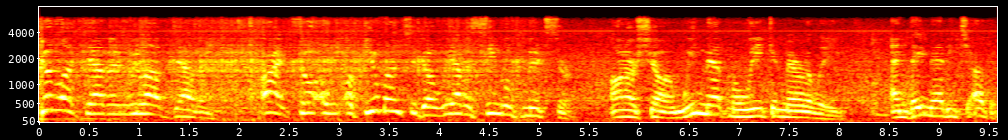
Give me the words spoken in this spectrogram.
Good luck, Devin. We love Devin. All right, so a, a few months ago, we have a singles mixer on our show, and we met Malik and Marilee, and they met each other.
